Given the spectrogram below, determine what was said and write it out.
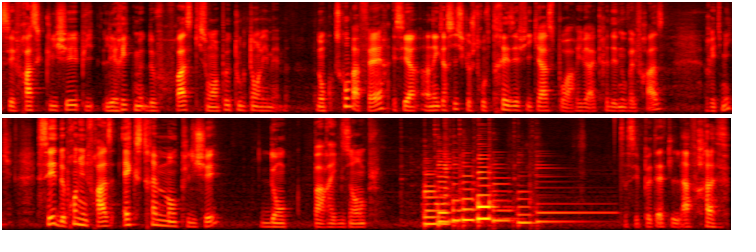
ces phrases clichés et puis les rythmes de phrases qui sont un peu tout le temps les mêmes. Donc ce qu'on va faire, et c'est un exercice que je trouve très efficace pour arriver à créer des nouvelles phrases rythmiques, c'est de prendre une phrase extrêmement cliché, donc par exemple... Ça c'est peut-être la phrase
